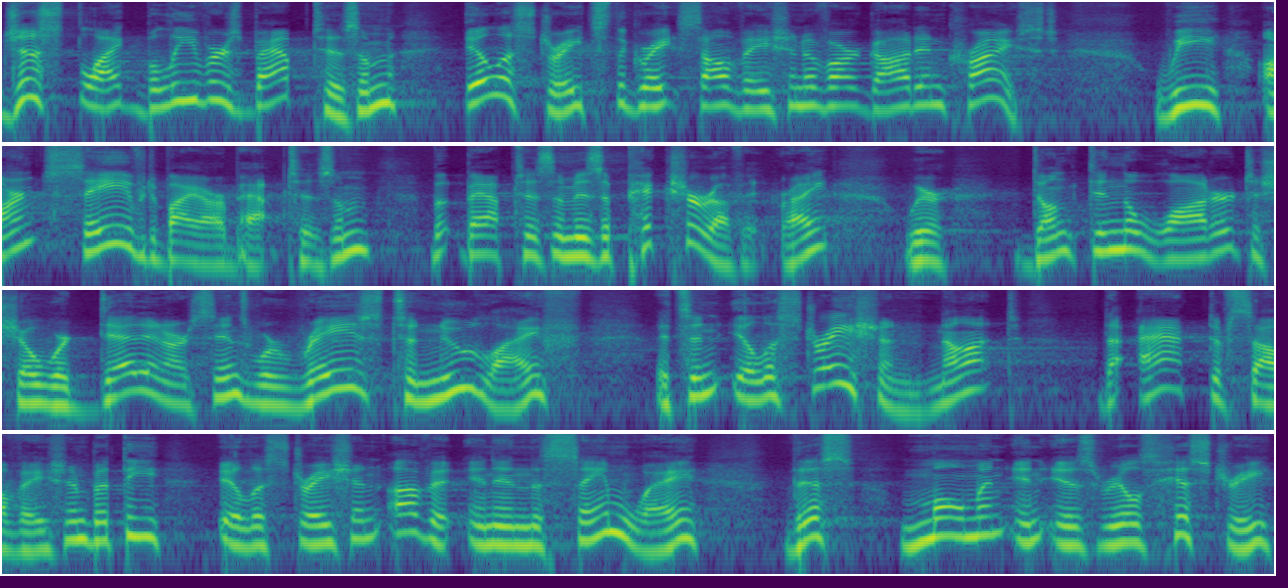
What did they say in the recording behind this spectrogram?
Just like believers' baptism illustrates the great salvation of our God in Christ. We aren't saved by our baptism, but baptism is a picture of it, right? We're dunked in the water to show we're dead in our sins, we're raised to new life. It's an illustration, not the act of salvation, but the illustration of it. And in the same way, this moment in Israel's history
